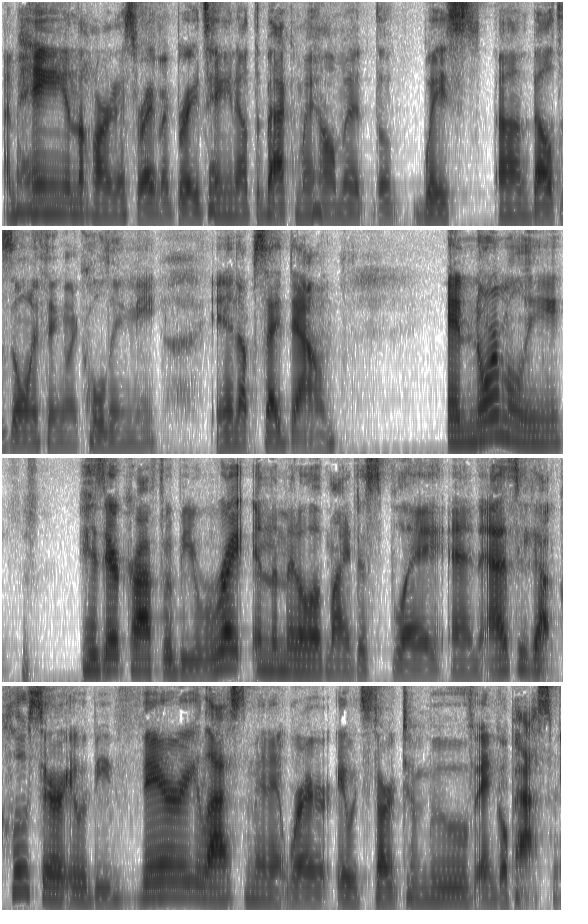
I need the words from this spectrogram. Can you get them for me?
I'm hanging in the harness, right? My braid's hanging out the back of my helmet. The waist um, belt is the only thing like holding me in upside down. And normally, his aircraft would be right in the middle of my display. And as he got closer, it would be very last minute where it would start to move and go past me.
